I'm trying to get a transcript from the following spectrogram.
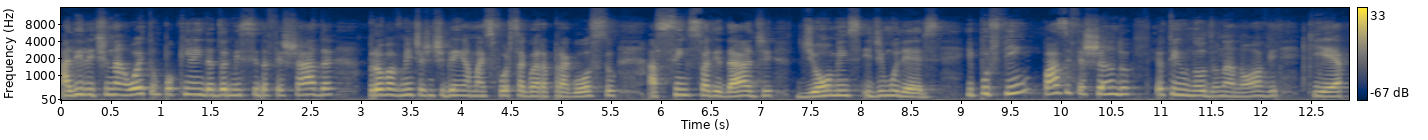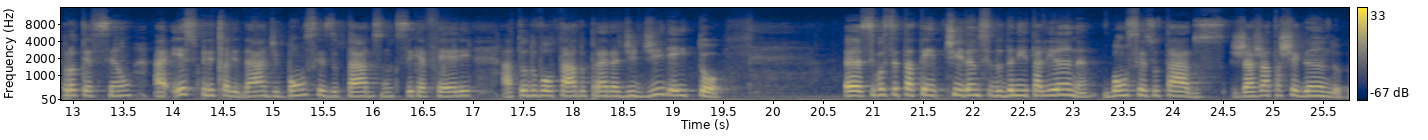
A Lilith na 8, um pouquinho ainda adormecida, fechada, provavelmente a gente ganha mais força agora para agosto, a sensualidade de homens e de mulheres. E por fim, quase fechando, eu tenho o nodo na 9, que é a proteção, a espiritualidade, bons resultados no que se refere a tudo voltado para a área de direito. Uh, se você está tirando cidadania italiana, bons resultados, já já está chegando.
